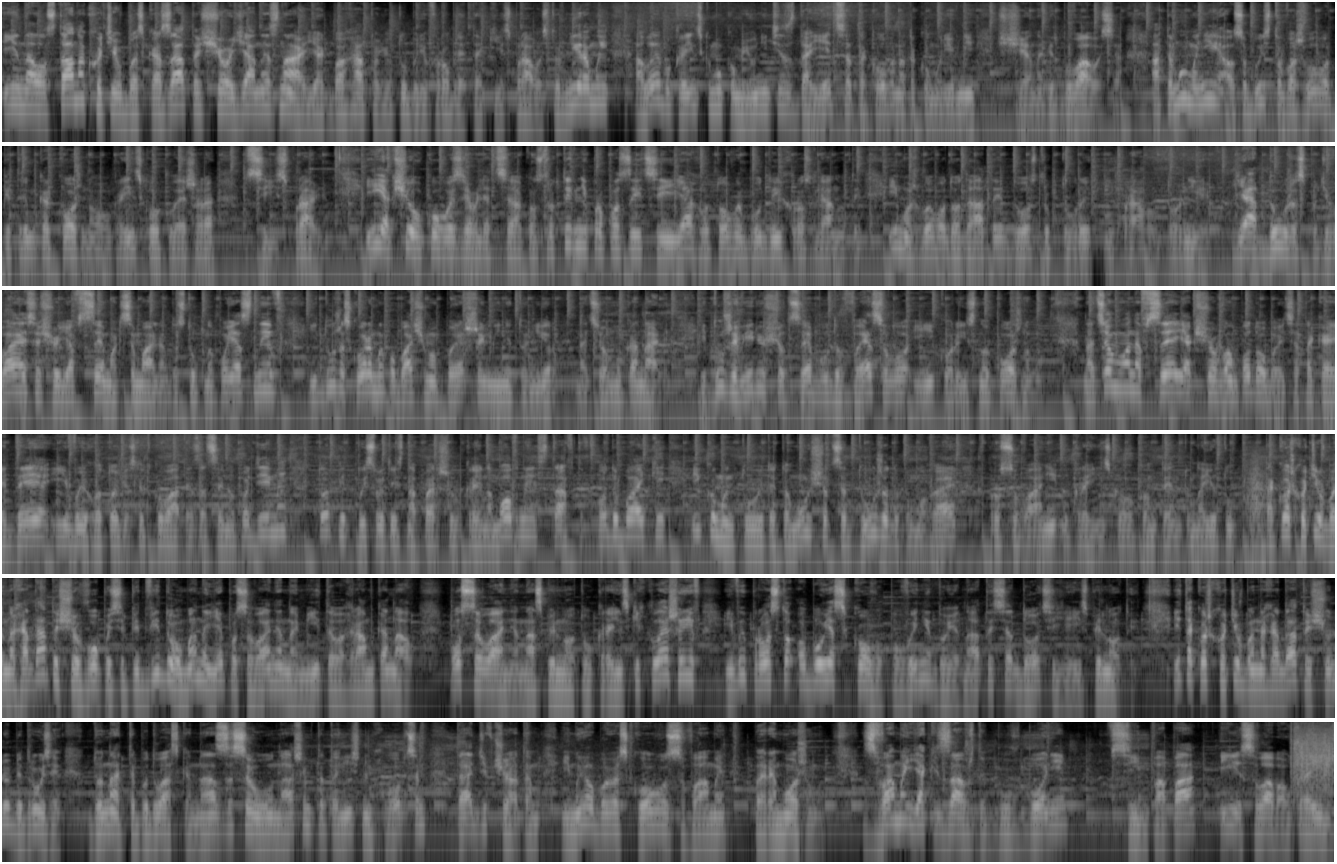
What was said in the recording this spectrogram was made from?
І наостанок хотів би сказати, що я не знаю, як багато ютуберів роблять такі справи з турнірами, але в українському ком'юніті, здається, такого на такому рівні ще не відбувалося. А тому мені особисто важлива підтримка кожного українського клешера в цій справі. І якщо у когось з'являться конструктивні пропозиції, я готовий буду їх розглянути і, можливо, додати до структури і правил турнірів. Я дуже сподіваюся, що я все максимально доступно пояснив, і дуже скоро ми побачимо перший міні-турнір на цьому каналі. І дуже вірю, що це буде весело і корисно кожному. На цьому в мене все. Якщо вам подобається така ідея і ви готові слідкувати за цими подіями, то підписуйтесь на перший україномовний, ставте вподобайки і коментуйте, тому що це дуже допомагає в просуванні українського контенту на YouTube. Також хотів би нагадати, що в описі під відео у мене є посилання на мій телеграм-канал, посилання на спільноту українських клешерів, і ви просто обов'язково повинні доєднатися до цієї спільноти. І також хотів би нагадати, що любі друзі, донатьте, будь ласка, на ЗСУ нашим титанічним хлопцям та дівчатам, і ми обов'язково з вами переможемо. З вами, як і завжди, був Боні. Всім па-па і слава Україні!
